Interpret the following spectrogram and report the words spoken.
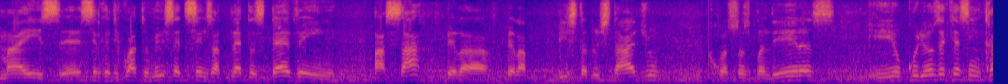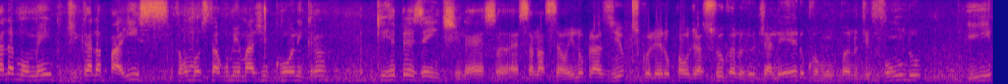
mas é, cerca de 4.700 atletas devem passar pela, pela pista do estádio com as suas bandeiras. E o curioso é que assim, cada momento de cada país vão mostrar alguma imagem icônica que represente né, essa, essa nação. E no Brasil, escolheram o Pão de Açúcar no Rio de Janeiro como um pano de fundo e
